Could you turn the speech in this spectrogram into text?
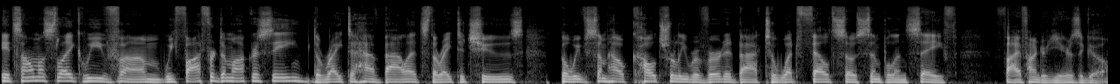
it's almost like we've um, we fought for democracy, the right to have ballots, the right to choose, but we've somehow culturally reverted back to what felt so simple and safe 500 years ago.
